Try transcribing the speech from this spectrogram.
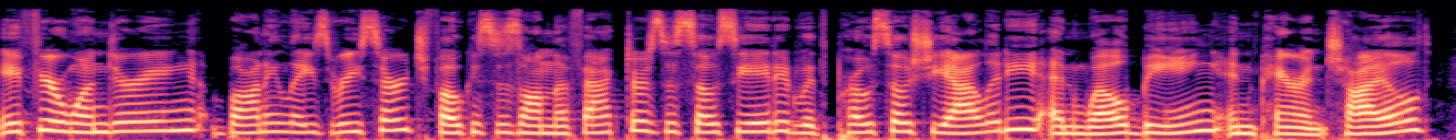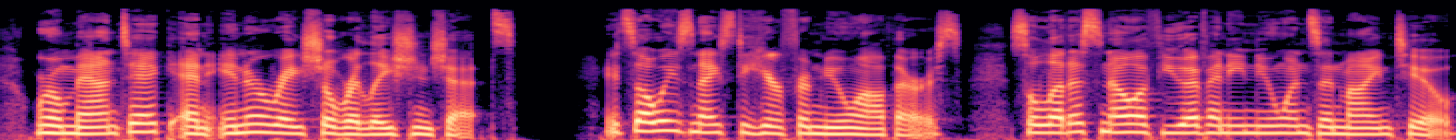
If you're wondering, Bonnie Lay's research focuses on the factors associated with prosociality and well being in parent child, romantic, and interracial relationships. It's always nice to hear from new authors, so let us know if you have any new ones in mind too.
